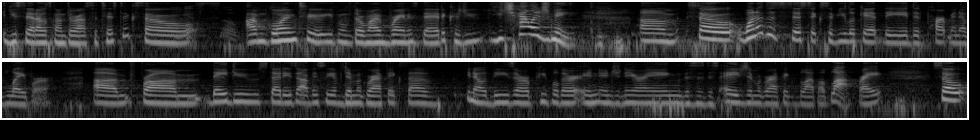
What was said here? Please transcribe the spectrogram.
you said I was going to throw out statistics, so yes. oh, I'm going to, even though my brain is dead, because you, you challenged me. um, so, one of the statistics, if you look at the Department of Labor, um, from they do studies, obviously, of demographics of, you know, these are people that are in engineering, this is this age demographic, blah, blah, blah, right? So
